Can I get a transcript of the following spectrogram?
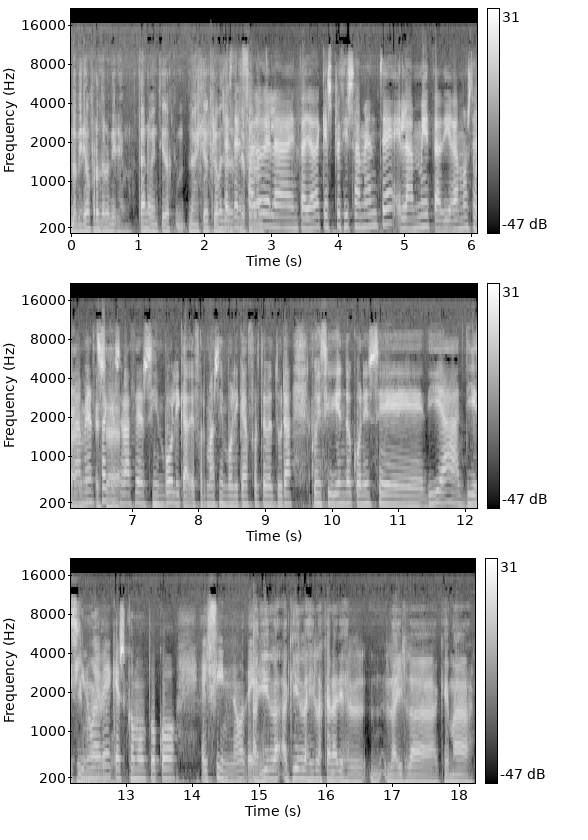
Lo miremos por donde lo miremos. Está a 92, 92 kilómetros Desde el faro de la entallada, que es precisamente la meta, digamos, de la mercha que se va a hacer simbólica, de forma simbólica en Fuerteventura, coincidiendo con ese día 19, que es como un poco el fin, ¿no? De... Aquí, en aquí en las Islas Canarias, la isla que más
